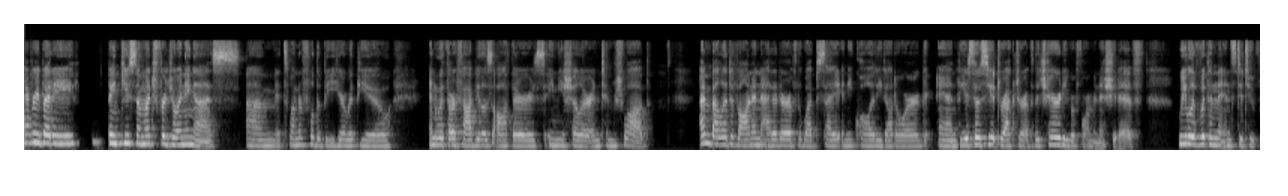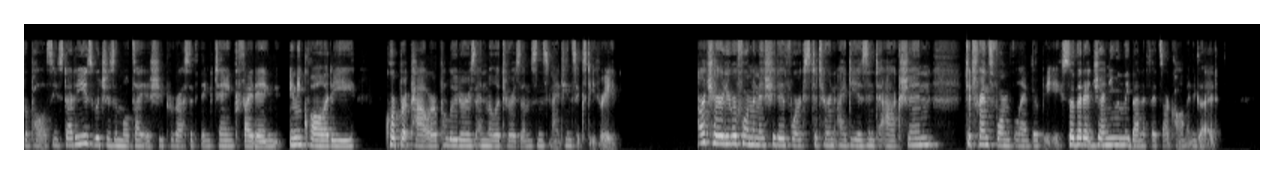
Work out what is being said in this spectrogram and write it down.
Hi, everybody. Thank you so much for joining us. Um, it's wonderful to be here with you and with our fabulous authors, Amy Schiller and Tim Schwab. I'm Bella DeVaan, editor of the website inequality.org and the associate director of the Charity Reform Initiative. We live within the Institute for Policy Studies, which is a multi-issue progressive think tank fighting inequality, corporate power, polluters, and militarism since 1963. Our charity reform initiative works to turn ideas into action to transform philanthropy so that it genuinely benefits our common good.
